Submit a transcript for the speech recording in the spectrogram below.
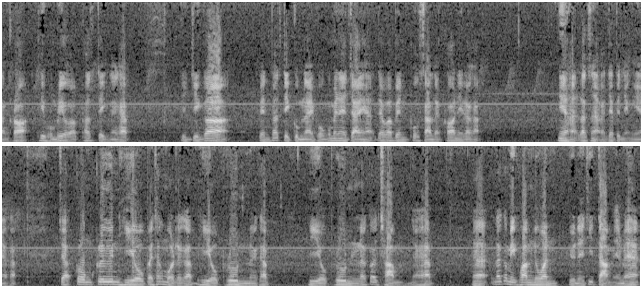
สังเคราะห์ที่ผมเรียกว่าพลาสติกนะครับ จริงๆก็เป็นพลาสติกกลุ่มไหนผมก็ไม่แน่ใจฮะแต่ว่าเป็นพวกสารสังเคราะห์นี่แหละครับเนี่ยฮะลักษณะก็จะเป็นอย่างนี้ครับ จะกลมกลืนเหี่ยวไปทั้งหมดเลยครับ เหี่ยวพรุนนะครับเหี่ยวพรุนแล้วก็ฉ่ำนะครับนะฮะแล้วก็มีความนวลอยู่ในที่ต่ำเห็นไหมฮะ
